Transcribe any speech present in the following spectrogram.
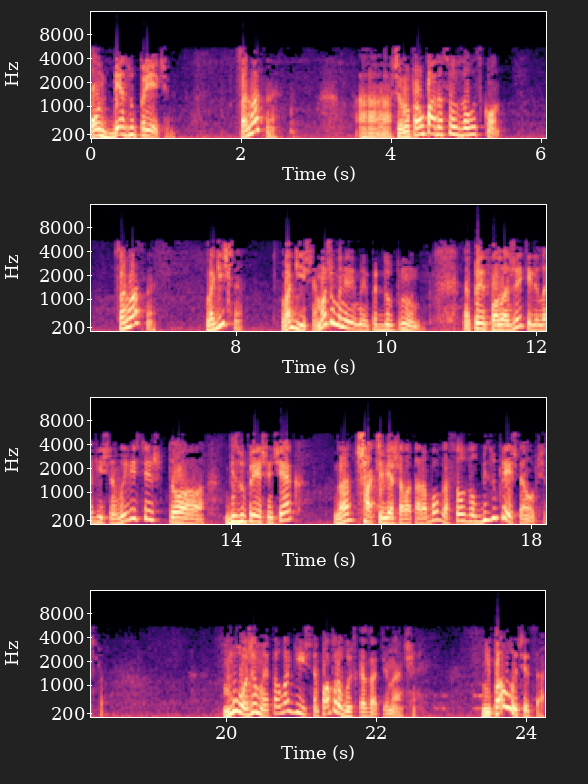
Он безупречен. Согласны? А, Шрила Прабхупада создал Искон. Согласны? Логично? Логично. Можем ли мы ну, предположить или логично вывести, что безупречный человек, да, Шакти Веша Аватара Бога, создал безупречное общество? Можем, это логично. Попробуй сказать иначе. Не получится.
